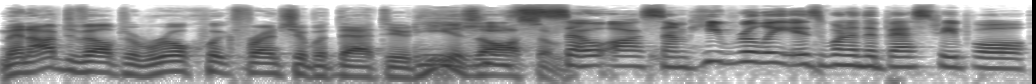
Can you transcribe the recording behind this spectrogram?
man, I've developed a real quick friendship with that dude. He is He's awesome. So awesome. He really is one of the best people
